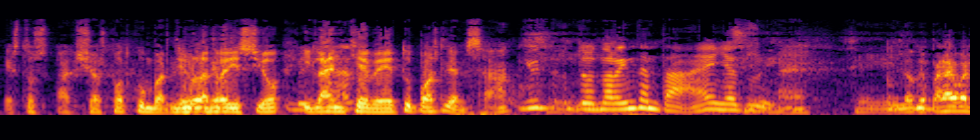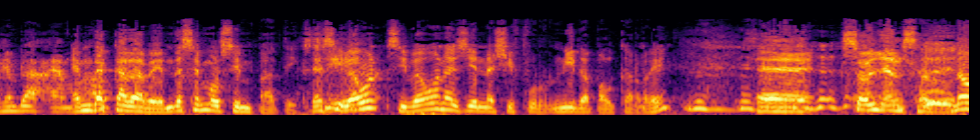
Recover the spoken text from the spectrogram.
esto, es- això es pot convertir en una que- tradició i l'any que ve tu pots llançar. Jo ho tornaré a intentar, eh, ja t'ho dic. eh? Sí, lo que passa, per exemple... Amb, Hem de quedar bé, hem de ser molt simpàtics. Eh? Sí. Si, veuen, si veuen a gent així fornida pel carrer, eh, són llançadors. No,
